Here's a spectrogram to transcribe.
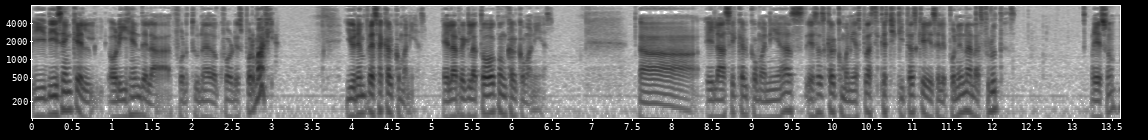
y dicen que el origen de la fortuna de Doug Ford es por mafia y una empresa de calcomanías. Él arregla todo con calcomanías. Ah, él hace calcomanías, esas calcomanías plásticas chiquitas que se le ponen a las frutas. Eso.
